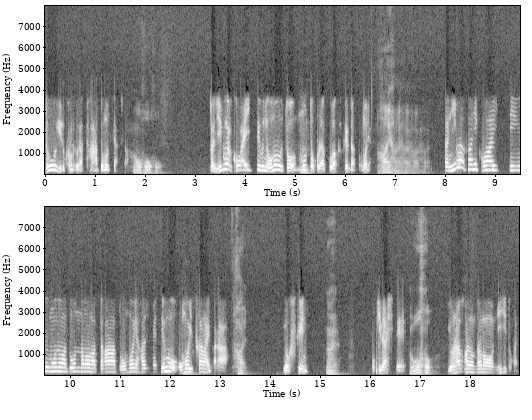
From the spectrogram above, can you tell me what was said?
どういう感覚だったかなと思ってたんですよ。ほうほうほう。自分が怖いっていうふうに思うと、もっとこれは怖くかけるだと思うじゃないはいはいはいはいだからにわかに怖いっていうものはどんなものだったかなと思い始めても思いつかないから、はい。夜更けにはい。起き出して、夜中のあの2時とかに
